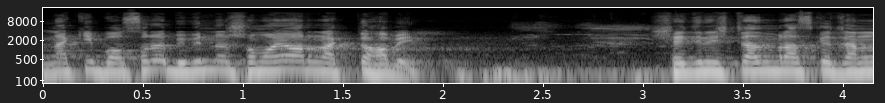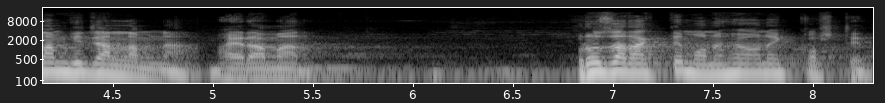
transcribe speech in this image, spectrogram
নাকি বছরের বিভিন্ন সময় আর রাখতে হবে? সেই জিনিসটা আমরা আজকে জানলাম কি জানলাম না? ভাইরা আমার, রোজা রাখতে মনে হয় অনেক কষ্টের,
